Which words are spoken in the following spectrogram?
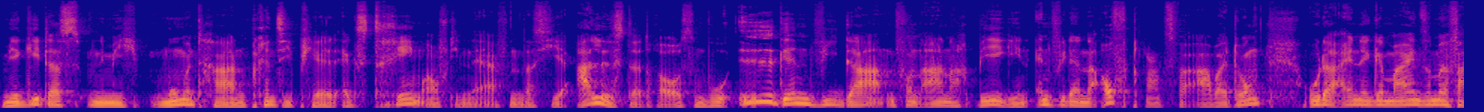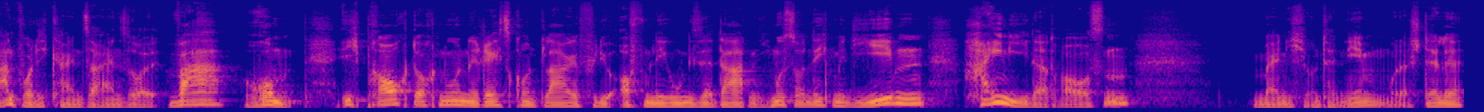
Mir geht das nämlich momentan prinzipiell extrem auf die Nerven, dass hier alles da draußen, wo irgendwie Daten von A nach B gehen, entweder eine Auftragsverarbeitung oder eine gemeinsame Verantwortlichkeit sein soll. Warum? Ich brauche doch nur eine Rechtsgrundlage für die Offenlegung dieser Daten. Ich muss doch nicht mit jedem Heini da draußen meine ich Unternehmen oder Stelle,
